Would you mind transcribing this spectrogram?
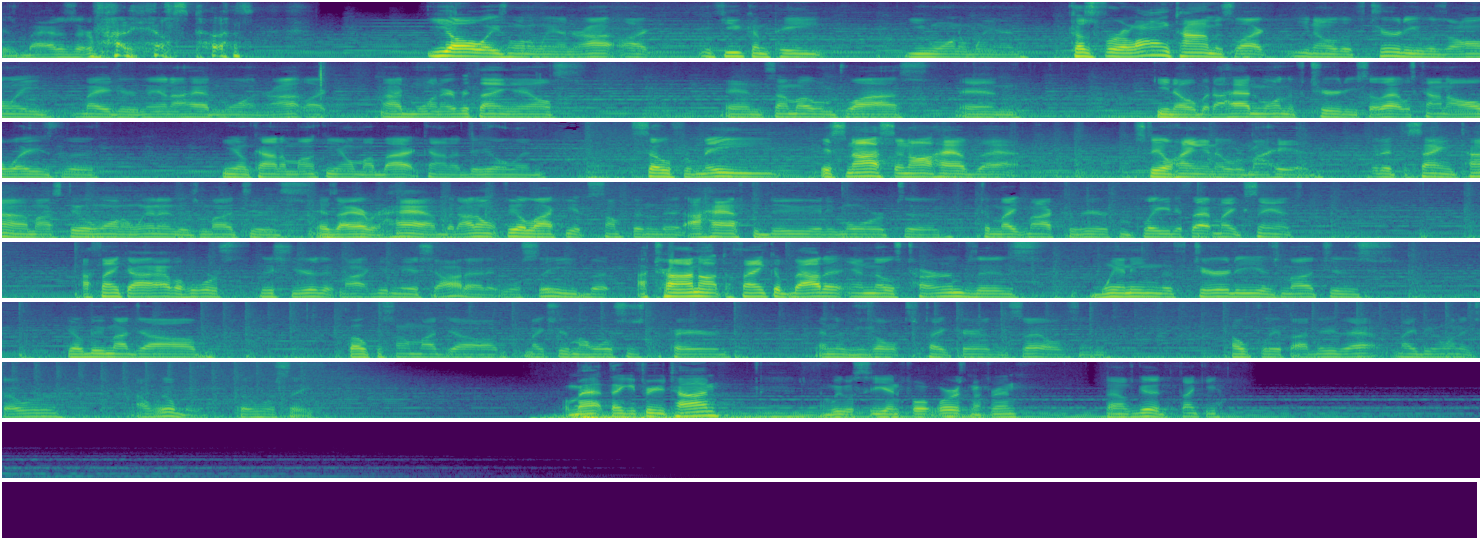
as bad as everybody else does. You always want to win, right? Like if you compete, you want to win. Because for a long time, it's like, you know, the futurity was the only major event I hadn't won, right? Like I'd won everything else and some of them twice. And, you know, but I hadn't won the futurity. So that was kind of always the, you know, kind of monkey on my back kind of deal. And so for me, it's nice to not have that still hanging over my head. But at the same time, I still want to win it as much as, as I ever have. But I don't feel like it's something that I have to do anymore to, to make my career complete, if that makes sense. I think I have a horse this year that might give me a shot at it. We'll see. But I try not to think about it in those terms as winning the futurity as much as go do my job, focus on my job, make sure my horse is prepared, and the results take care of themselves. And hopefully, if I do that, maybe when it's over, I will be. So we'll see. Well, Matt, thank you for your time. And we will see you in Fort Worth, my friend. Sounds good. Thank you.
